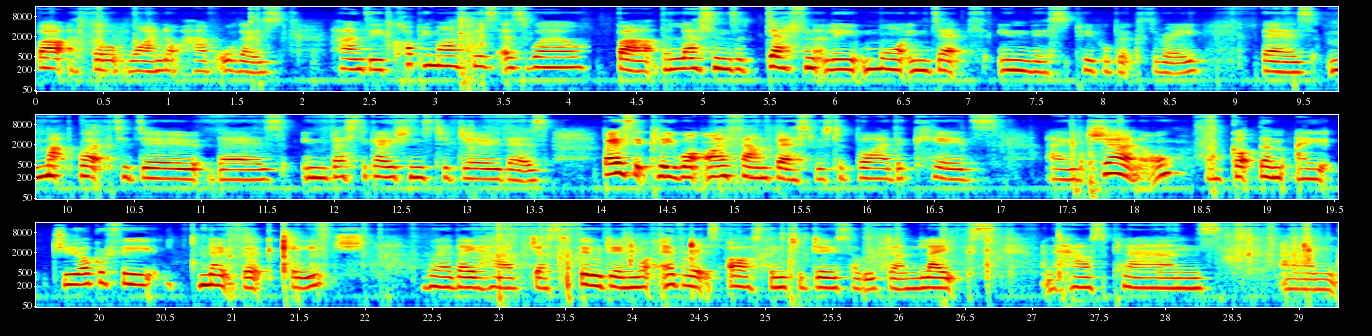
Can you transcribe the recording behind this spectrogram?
but I thought why not have all those handy copymasters as well. But the lessons are definitely more in depth in this Pupil Book 3. There's map work to do, there's investigations to do, there's basically what I found best was to buy the kids a journal. So I've got them a geography notebook each where they have just filled in whatever it's asked them to do. So we've done lakes and house plans um,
